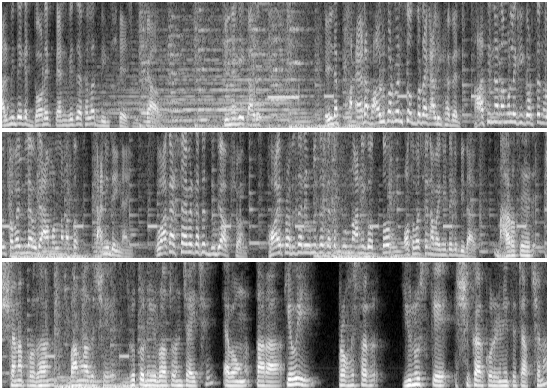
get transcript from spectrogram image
Army থেকে ডরে pan ভেজা ফেলার দিন শেষ, যাও। তুই নাকি কারও এইটা এটা ফাউল করবেন, চোদ্দটা গালি খাবেন। হাসিনা আমলে কি করছেন? ওই সবাই মিলে ওইটা আমল নামা তো টানি দেই নাই। ওয়াকার সাহেবের কাছে দুটো অপশন হয় প্রফেসর ইউনুসের কাছে পূর্ণ আনিগত্য, অথবা সেনাবাহিনী থেকে বিদায়। ভারতের সেনাপ্রধান বাংলাদেশে দ্রুত নির্বাচন চাইছে এবং তারা কেউই প্রফেসর ইউনুসকে স্বীকার করে নিতে চাচ্ছে না।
